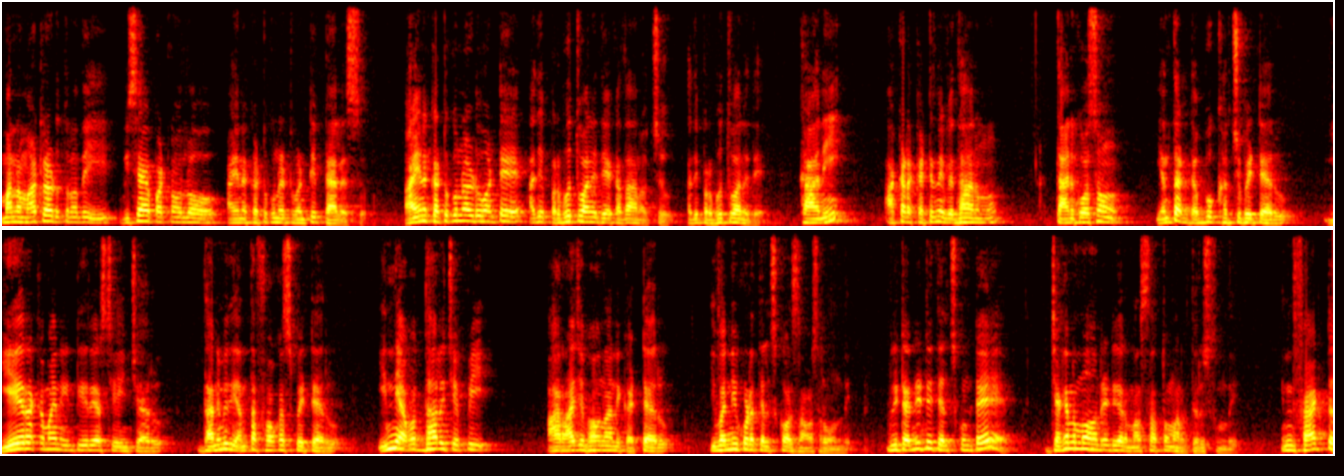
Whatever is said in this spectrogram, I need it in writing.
మనం మాట్లాడుతున్నది విశాఖపట్నంలో ఆయన కట్టుకున్నటువంటి ప్యాలెస్. ఆయన కట్టుకున్నాడు అంటే అది ప్రభుత్వానిదే కదా అనొచ్చు. అది ప్రభుత్వానిదే. కానీ అక్కడ కట్టిన విధానము దానికోసం ఎంత డబ్బు ఖర్చు పెట్టారు ఏ రకమైన ఇంటీరియర్స్ చేయించారు దాని మీద ఎంత ఫోకస్ పెట్టారు ఇన్ని అబద్ధాలు చెప్పి ఆ రాజభవనాన్ని కట్టారు ఇవన్నీ కూడా తెలుసుకోవాల్సిన అవసరం ఉంది. వీటన్నిటిని తెలుసుకుంటే జగన్మోహన్ రెడ్డి గారి మనస్తత్వం మనకు తెలుస్తుంది. ఇన్ఫ్యాక్ట్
